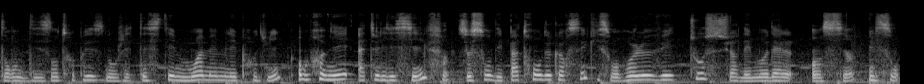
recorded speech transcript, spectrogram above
dans des entreprises dont j'ai testé moi-même les produits. En premier, Atelier Sylph. Ce sont des patrons de corsets qui sont relevés tous sur des modèles anciens. Ils sont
